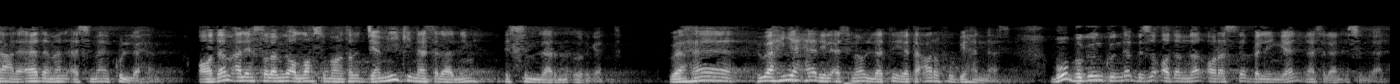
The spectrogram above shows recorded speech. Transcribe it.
taala adamal asma kullaha odam alayhissalomga alloh subhana taolo jamiki narsalarning ismlarini o'rgatdi. Bu bugungi kunda bizni odamlar orasida bilingan narsalarni ismlari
